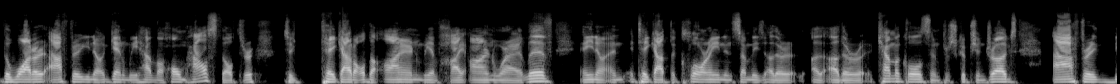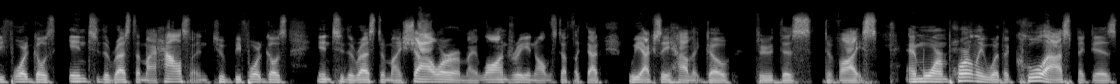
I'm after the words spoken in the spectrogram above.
the water after, you know, again, we have a home house filter to take out all the iron. We have high iron where I live, and you know, and, and take out the chlorine and some of these other uh, other chemicals and prescription drugs after before it goes into the rest of my house and to before it goes into the rest of my shower or my laundry and all the stuff like that. We actually have it go through this device. And more importantly, where the cool aspect is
